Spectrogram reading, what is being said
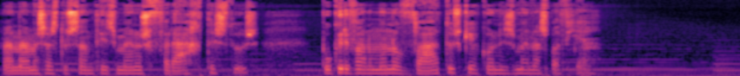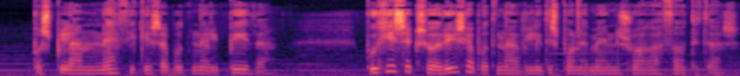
ανάμεσα στους ανθισμένους φράχτες τους που κρύβαν μόνο βάτους και ακονισμένα σπαθιά. Πως πλανέθηκες από την ελπίδα που είχες εξορίσει από την αυλή της πονεμένης σου αγαθότητας.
